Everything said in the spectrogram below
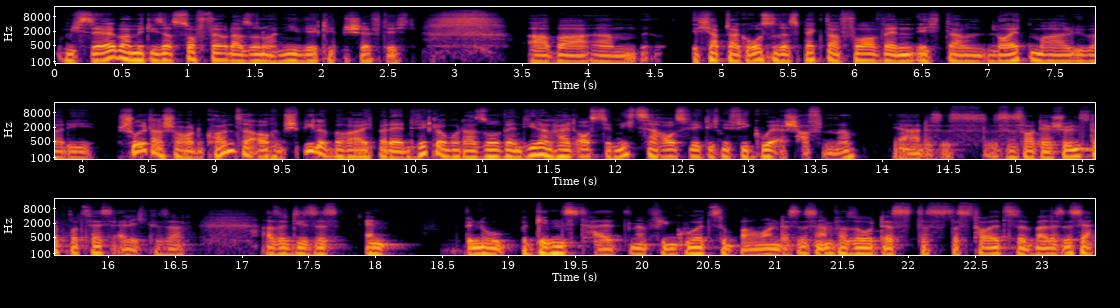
mich selber mit dieser Software oder so noch nie wirklich beschäftigt. Aber ähm, ich habe da großen Respekt davor, wenn ich dann Leuten mal über die Schulter schauen konnte, auch im Spielebereich, bei der Entwicklung oder so, wenn die dann halt aus dem Nichts heraus wirklich eine Figur erschaffen. Ne? Ja, das ist, das ist auch der schönste Prozess, ehrlich gesagt. Also dieses Ent wenn du beginnst halt eine Figur zu bauen, das ist einfach so das, das, das Tollste, weil es ist ja,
